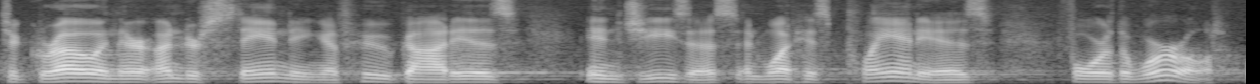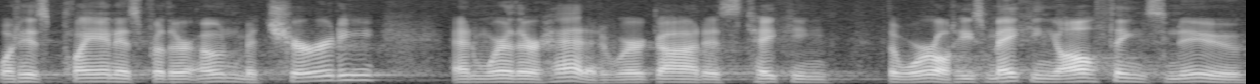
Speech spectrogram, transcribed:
to grow in their understanding of who God is in Jesus and what his plan is for the world, what his plan is for their own maturity and where they're headed, where God is taking the world. He's making all things new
